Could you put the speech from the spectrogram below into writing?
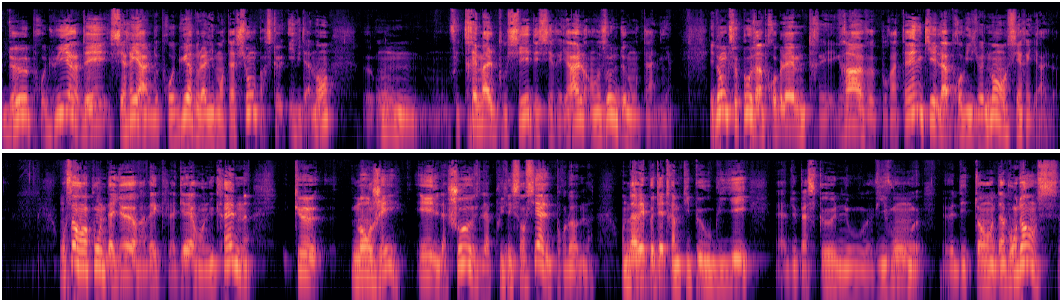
de produire des céréales, de produire de l'alimentation, parce que évidemment, euh, on fait très mal pousser des céréales en zone de montagne. Et donc se pose un problème très grave pour Athènes, qui est l'approvisionnement en céréales. On s'en rend compte d'ailleurs avec la guerre en Ukraine que manger est la chose la plus essentielle pour l'homme. On avait peut-être un petit peu oublié de parce que nous vivons euh, des temps d'abondance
